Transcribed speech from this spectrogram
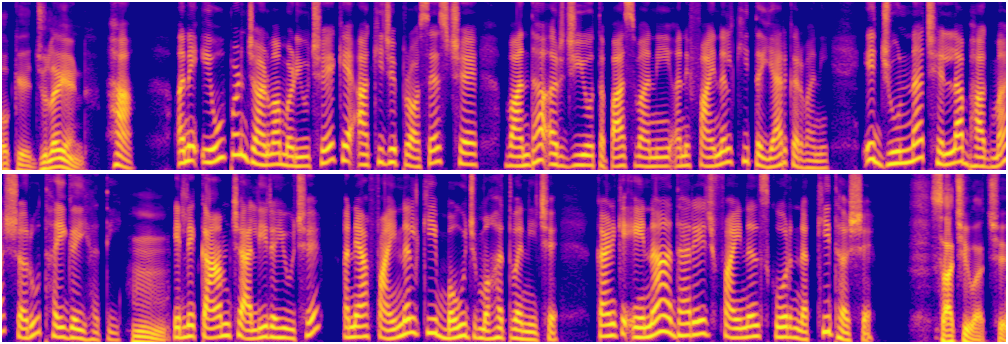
Okay July end. હા અને એવું પણ જાણવા મળ્યું છે કે આખી જે પ્રોસેસ છે વાંધા અરજીઓ તપાસવાની અને ફાઇનલ કી તૈયાર કરવાની એ જૂનના છેલ્લા ભાગમાં શરૂ થઈ ગઈ હતી. એટલે કામ ચાલી રહ્યું છે અને આ ફાઇનલ કી બહુ જ મહત્વની છે કારણ કે એના આધારે જ ફાઇનલ સ્કોર નક્કી થશે. સાચી વાત છે.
